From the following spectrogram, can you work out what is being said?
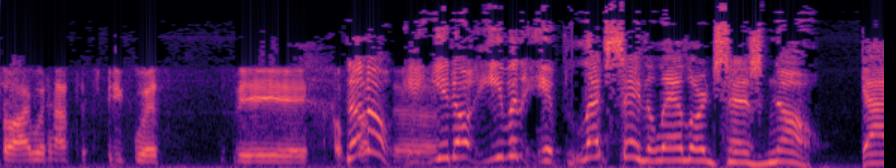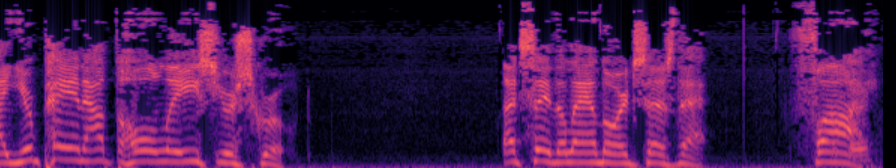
so I would have to speak with the. No, no. the- You know, even if, let's say the landlord says no. Yeah, you're paying out the whole lease, you're screwed. Let's say the landlord says that. Fine. Okay.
